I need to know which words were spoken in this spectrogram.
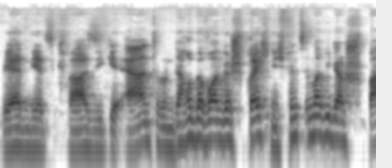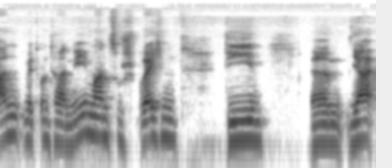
werden jetzt quasi geerntet. Und darüber wollen wir sprechen. Ich finde es immer wieder spannend, mit Unternehmern zu sprechen, die ähm, ja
